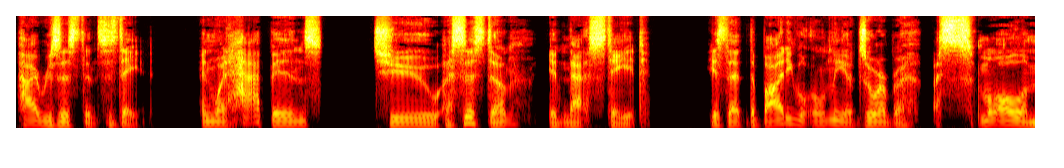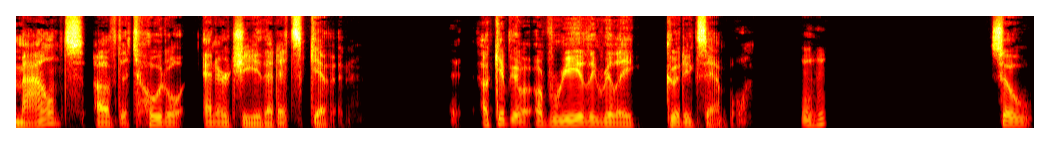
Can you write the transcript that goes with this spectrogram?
high resistance state. And what happens to a system in that state is that the body will only absorb a, a small amount of the total energy that it's given. I'll give you a really, really good example. Mhm. So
